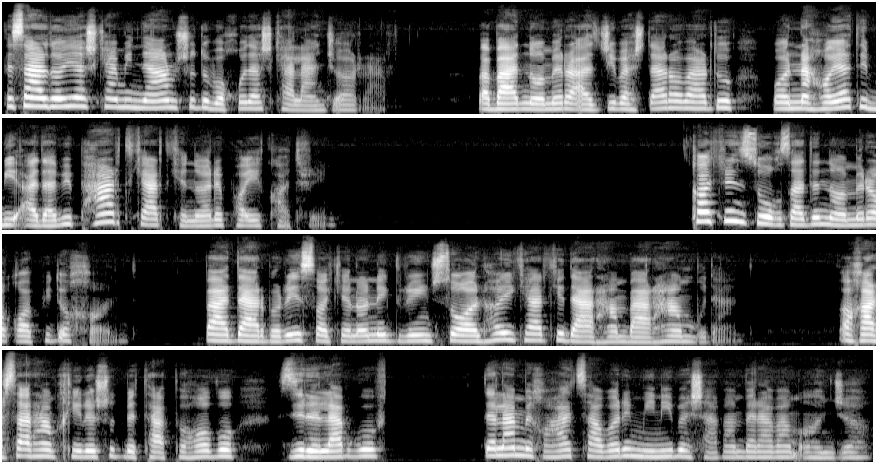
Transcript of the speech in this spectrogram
پسردایش کمی نرم شد و با خودش کلنجار رفت و بعد نامه را از جیبش درآورد و با نهایت بیادبی پرت کرد کنار پای کاترین. کاترین ذوق زده نامه را قاپید و خواند. بعد درباره ساکنان گرینج سوالهایی کرد که در هم بر هم بودند. آخر سر هم خیره شد به تپه ها و زیر لب گفت دلم می‌خواهد سوار مینی بشوم بروم آنجا.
